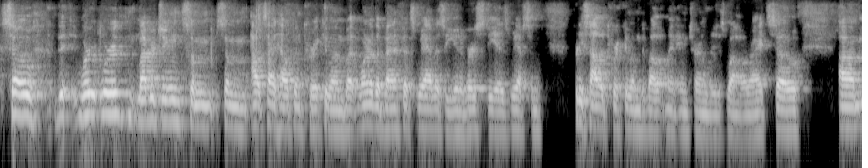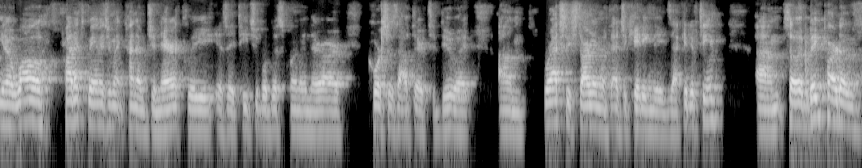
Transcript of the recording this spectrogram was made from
so the, we're, we're leveraging some some outside help in curriculum, but one of the benefits we have as a university is we have some pretty solid curriculum development internally as well, right? So um, you know, while product management kind of generically is a teachable discipline and there are courses out there to do it, um, we're actually starting with educating the executive team. Um, so a big part of,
